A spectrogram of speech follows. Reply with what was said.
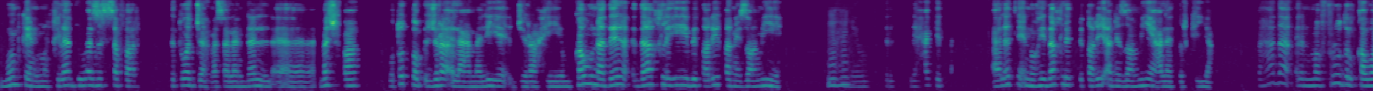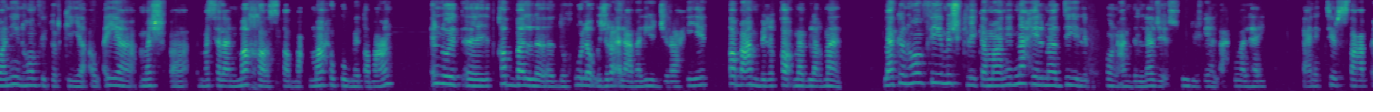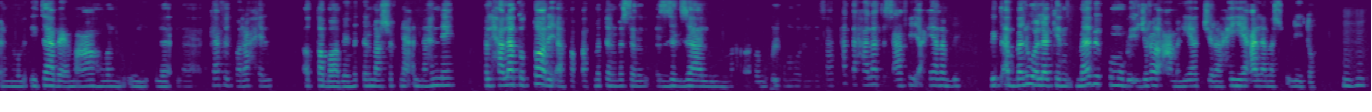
ممكن من خلال جواز السفر تتوجه مثلا للمشفى وتطلب إجراء العملية الجراحية وكونها داخلة بطريقة نظامية. يعني اللي حكت قالت لي إنه هي دخلت بطريقة نظامية على تركيا. فهذا المفروض القوانين هون في تركيا أو أي مشفى مثلا ما خاص طبعا ما حكومي طبعا إنه يتقبل دخوله وإجراء العملية الجراحية طبعا بلقاء مبلغ مالي لكن هون في مشكلة كمان الناحية المادية اللي بتكون عند اللاجئ السوري في الأحوال هاي يعني كتير صعب إنه يتابع معاهم لكافة مراحل الطبابة مثل ما شفنا أن هن في الحالات الطارئة فقط مثل مثل الزلزال والأمور اللي صارت حتى حالات إسعافية أحيانا بيتقبلوها لكن ما بيقوموا بإجراء عمليات جراحية على مسؤوليته.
